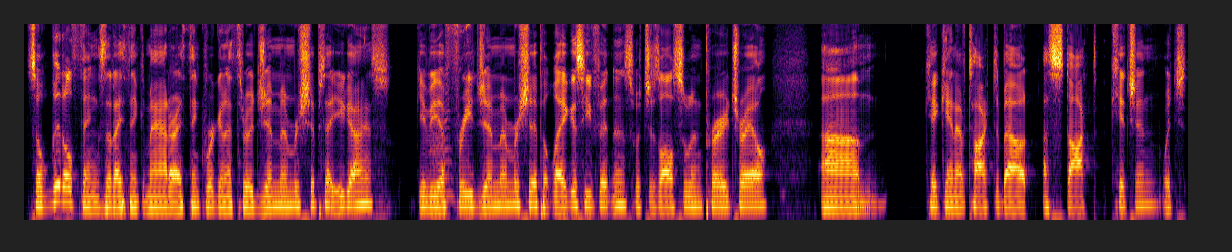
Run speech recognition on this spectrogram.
So little things that I think matter. I think we're going to throw gym memberships at you guys. Give you a free gym membership at Legacy Fitness, which is also in Prairie Trail. Um, KK and I've talked about a stocked kitchen, which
